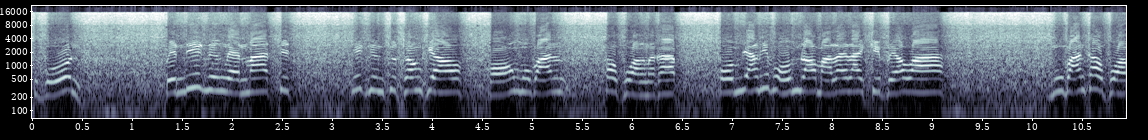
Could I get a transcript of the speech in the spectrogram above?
ชรบูรณ์เป็นอีกหนึ่งแลนด์มาร์คจุดอีกหนึ่งจุดท่องเที่ยวของหมู่บ้านข้าวควงนะครับ ผมอย่างที่ผมเรามาไล่ๆคลิปแล้วว่าหมู่บ้านข้าวควง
